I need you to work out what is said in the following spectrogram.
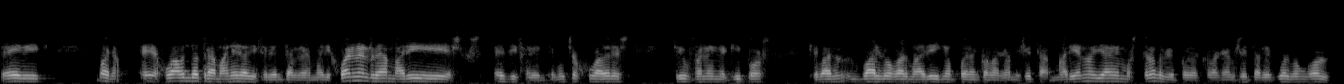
Rebic. Bueno, eh, jugaban de otra manera diferente al Real Madrid. Jugar en el Real Madrid es, es diferente. Muchos jugadores triunfan en equipos que van, luego al Madrid y no pueden con la camiseta. Mariano ya ha demostrado que puede con la camiseta. Recuerdo un gol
